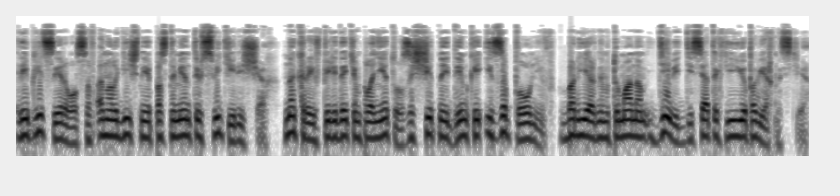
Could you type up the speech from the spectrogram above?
реплицировался в аналогичные постаменты в святилищах, накрыв перед этим планету защитной дымкой и заполнив барьерным туманом девять десятых ее поверхности.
